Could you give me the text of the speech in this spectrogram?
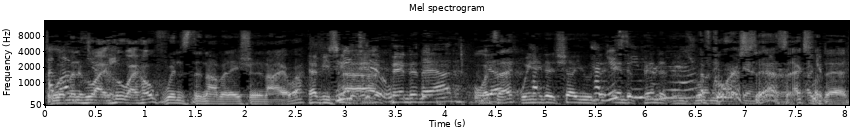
the I woman who I who I hope wins the nomination in Iowa. Have you seen Me the independent ad? What's Yeah, that? We need to show you Have the you seen her independent ad? Of running Of course, yes, yeah, it's an her. excellent ad.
